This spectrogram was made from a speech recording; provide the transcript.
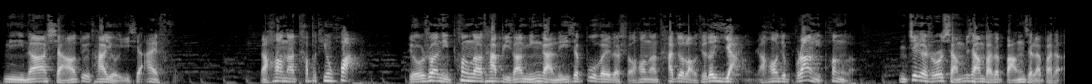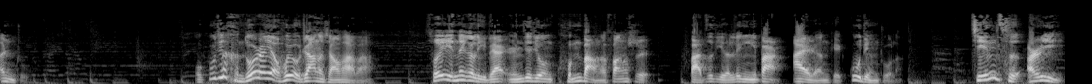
你呢想要对他有一些爱抚，然后呢他不听话，比如说你碰到他比较敏感的一些部位的时候呢，他就老觉得痒，然后就不让你碰了。你这个时候想不想把他绑起来，把他摁住？我估计很多人也会有这样的想法吧。所以那个里边，人家就用捆绑的方式把自己的另一半爱人给固定住了，仅此而已。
